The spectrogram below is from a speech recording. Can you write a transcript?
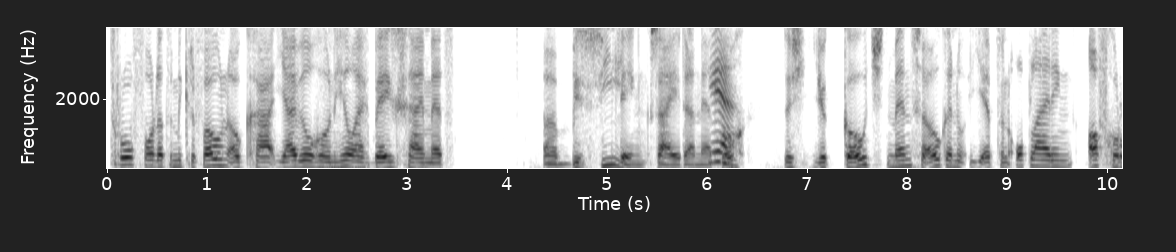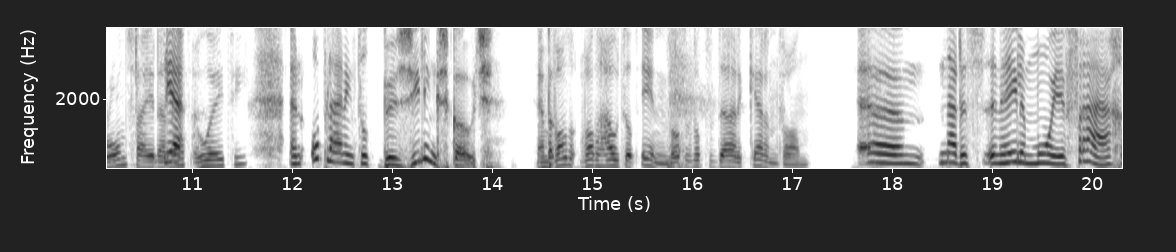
trof voordat de microfoon ook gaat. Jij wil gewoon heel erg bezig zijn met eh, bezieling, zei je daarnet Ja. toch? Dus je coacht mensen ook en je hebt een opleiding afgerond, zei je Ja. daarnet. Hoe heet die? Een opleiding tot bezielingscoach. En wat, wat houdt dat in? Wat, wat is daar de kern van? Ehm, nou, dat is een hele mooie vraag.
